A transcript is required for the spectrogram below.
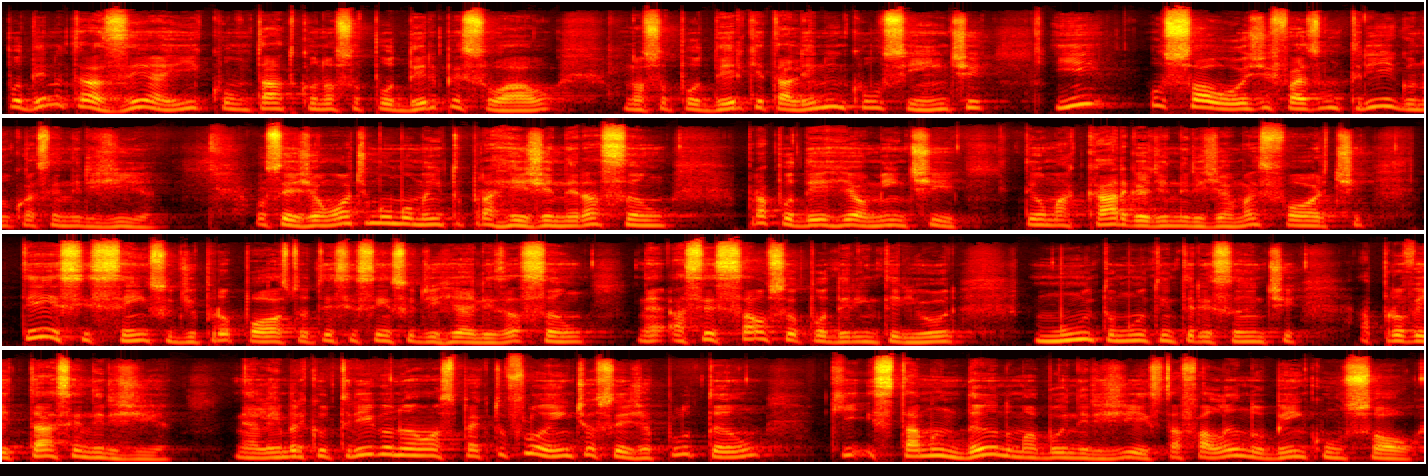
podendo trazer aí contato com o nosso poder pessoal, nosso poder que está ali no inconsciente, e o Sol hoje faz um trígono com essa energia. Ou seja, é um ótimo momento para regeneração, para poder realmente ter uma carga de energia mais forte, ter esse senso de propósito, ter esse senso de realização, né? acessar o seu poder interior, muito, muito interessante aproveitar essa energia. Né? Lembra que o trígono é um aspecto fluente, ou seja, Plutão que está mandando uma boa energia, está falando bem com o Sol,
